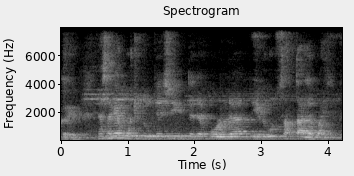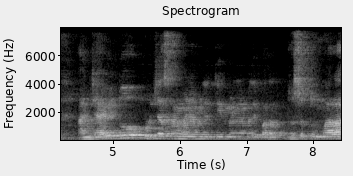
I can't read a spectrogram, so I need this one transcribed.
करेल. ह्या सगळ्या गोष्टी तुमच्याशी त्याच्या बोलल्या एकूण सत्ता आल्या पाहिजे. आणि ज्यावेळी तो पुढच्या सहा महिन्यामध्ये तीन महिन्यामध्ये परत जसं तुम्हाला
